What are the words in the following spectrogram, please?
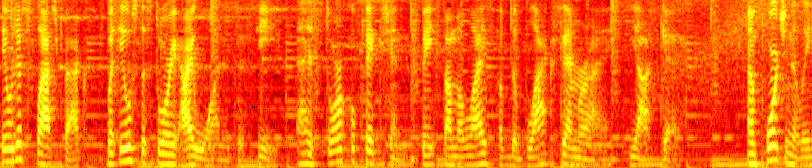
They were just flashbacks, but it was the story I wanted to see. A historical fiction based on the life of the black samurai, Yasuke. Unfortunately,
